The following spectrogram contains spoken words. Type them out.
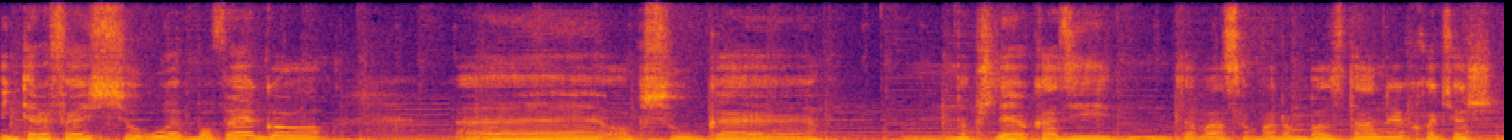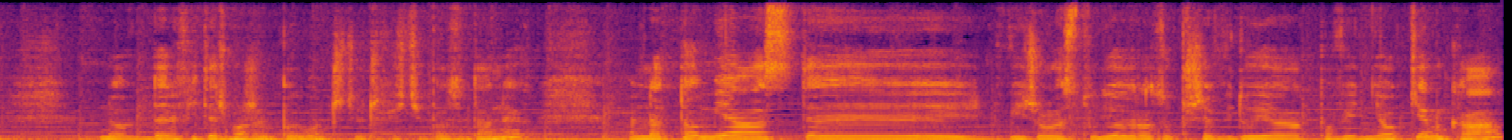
interfejsu webowego, e, obsługę no przy tej okazji zaawansowaną baz danych, chociaż no, Delphi też możemy podłączyć oczywiście bazy danych. Natomiast e, Visual Studio od razu przewiduje odpowiednie okienka,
